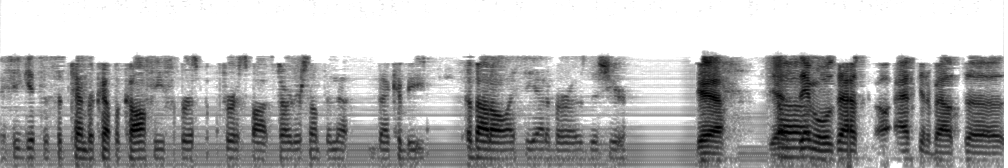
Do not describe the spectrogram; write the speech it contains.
If he gets a September cup of coffee for a, for a spot start or something, that that could be about all I see out of Burrows this year. Yeah. Yeah, Um, Samuel was ask, uh, asking about uh,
